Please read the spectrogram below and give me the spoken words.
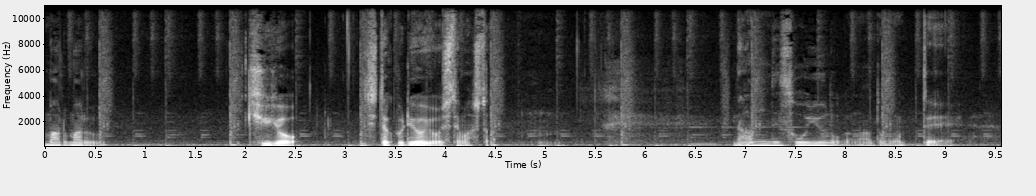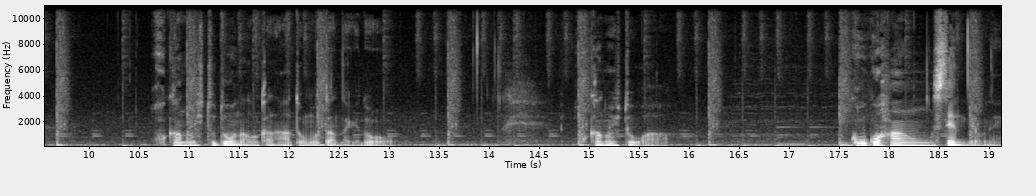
まるまる休養自宅療養してました、うん、なんでそういうのかなと思って他の人どうなのかなと思ったんだけど他の人は午後半してんだよね。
